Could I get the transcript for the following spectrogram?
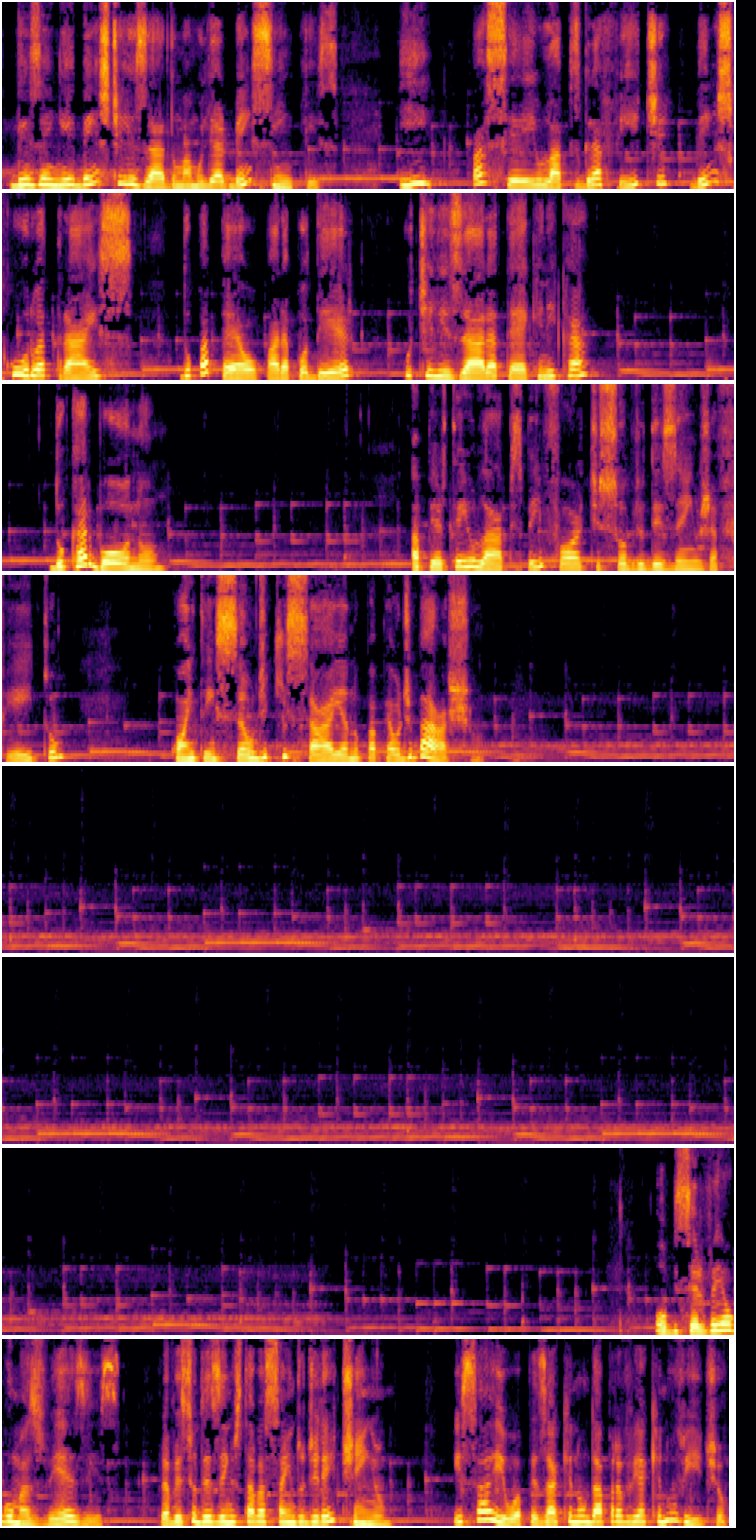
desenhei bem estilizado uma mulher bem simples e passei o lápis grafite bem escuro atrás do papel para poder utilizar a técnica do carbono. Apertei o lápis bem forte sobre o desenho já feito, com a intenção de que saia no papel de baixo. Observei algumas vezes para ver se o desenho estava saindo direitinho. E saiu, apesar que não dá para ver aqui no vídeo.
